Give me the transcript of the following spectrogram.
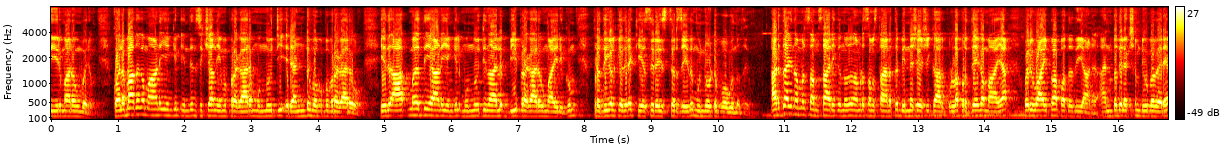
തീരുമാനവും വരും. കൊലപാതകമാണ് എങ്കിൽ ഇന്ത്യൻ ശിക്ഷാ നിയമപ്രകാരം മുന്നൂറ്റി രണ്ട് വകുപ്പ് പ്രകാരവും. ഇത് ആത്മഹത്യയാണ് എങ്കിൽ മുന്നൂറ്റി നാല് ബി പ്രകാരവുമായിരിക്കും പ്രതികൾക്കെതിരെ കേസ് രജിസ്റ്റർ ചെയ്ത് മുന്നോട്ട് പോകുന്നത് അടുത്തായി നമ്മൾ സംസാരിക്കുന്നത് നമ്മുടെ സംസ്ഥാനത്ത് ഭിന്നശേഷിക്കാർക്കുള്ള പ്രത്യേകമായ ഒരു വായ്പാ പദ്ധതിയാണ്. അൻപത് ലക്ഷം രൂപ വരെ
